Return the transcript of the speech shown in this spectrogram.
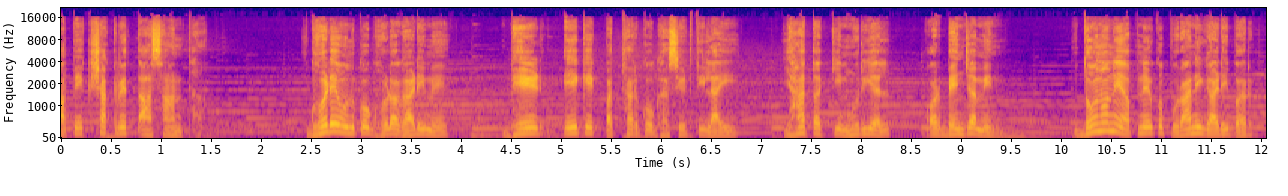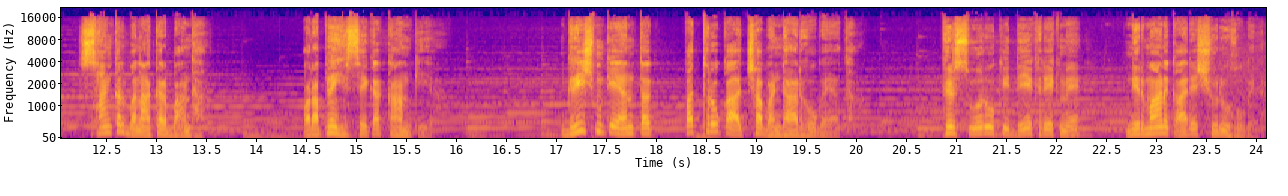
अपेक्षाकृत आसान था। घोड़े उनको घोड़ा गाड़ी में भेड़ एक एक पत्थर को घसीटती लाई, यहाँ तक कि मुरियल और बेंजामिन दोनों ने अपने को पुरानी गाड़ी पर सांकल बनाकर बांधा और अपने हिस्से का काम किया। ग्रीष्म के अंत तक पत्थरों का अच्छा भंडार हो गया था। फिर सुअरों की देखरेख में निर्माण कार्य शुरू हो गया।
